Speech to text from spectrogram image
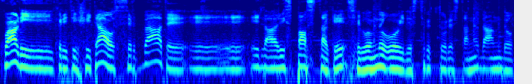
quali criticità osservate e, e, la risposta che secondo voi le strutture stanno dando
